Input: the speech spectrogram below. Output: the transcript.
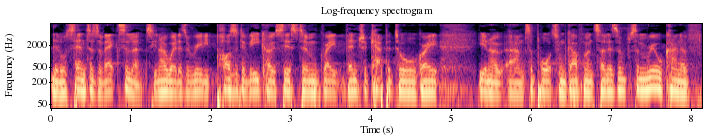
little centers of excellence, you know, where there's a really positive ecosystem, great venture capital, great, you know, um, supports from government. So there's a, some real kind of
